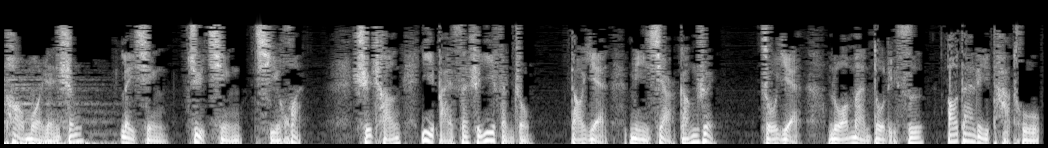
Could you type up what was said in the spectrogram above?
泡沫人生类型剧情奇幻，时长一百三十一分钟，导演米歇尔·冈瑞，主演罗曼·杜里斯、奥黛丽·塔图。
